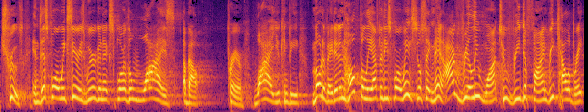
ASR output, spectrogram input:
truth. In this four week series, we're going to explore the whys about prayer, why you can be motivated. And hopefully, after these four weeks, you'll say, Man, I really want to redefine, recalibrate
